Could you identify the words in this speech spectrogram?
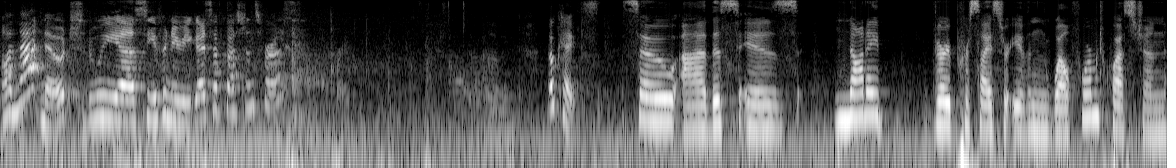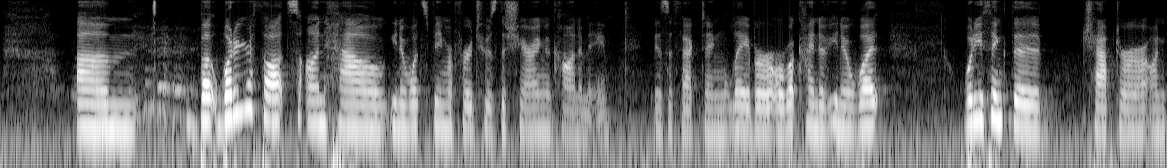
on that note, should we uh, see if any of you guys have questions for us? Um, okay, so uh, this is not a very precise or even well-formed question. Um, but what are your thoughts on how you know what's being referred to as the sharing economy is affecting labor, or what kind of you know what what do you think the chapter on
